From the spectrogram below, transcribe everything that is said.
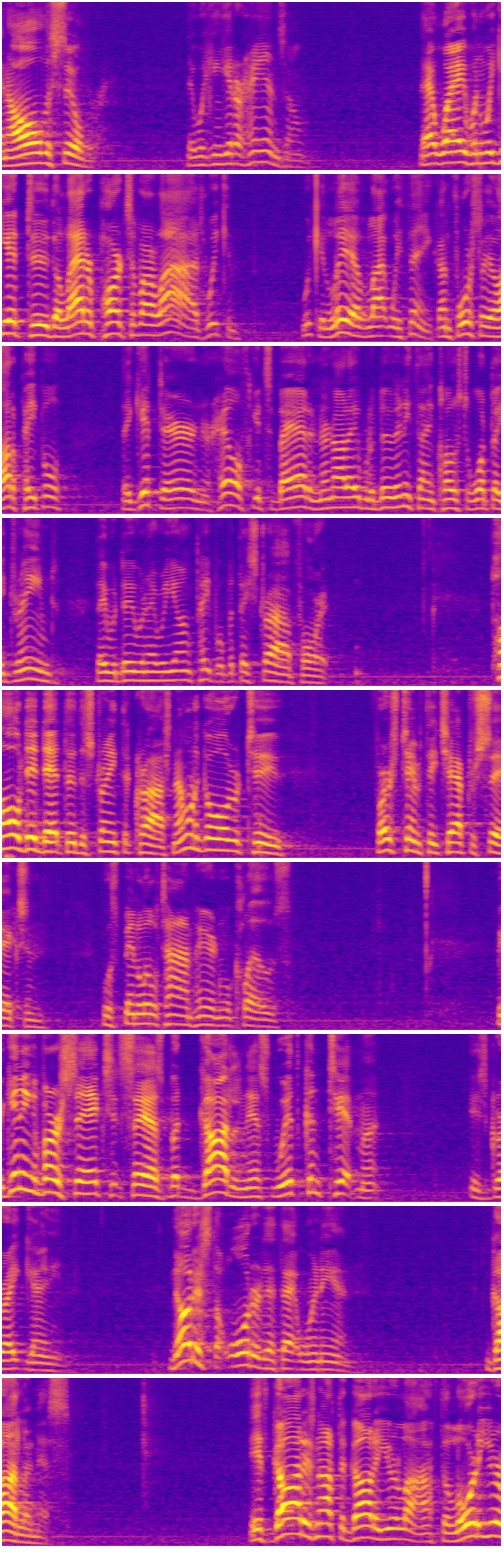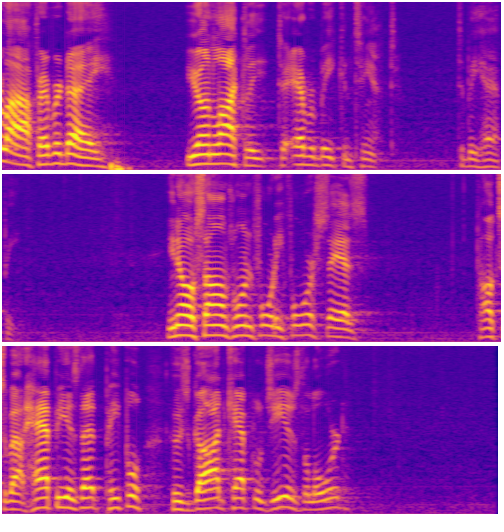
and all the silver that we can get our hands on. That way, when we get to the latter parts of our lives, we can, we can live like we think. Unfortunately, a lot of people, they get there and their health gets bad and they're not able to do anything close to what they dreamed they would do when they were young people, but they strive for it. Paul did that through the strength of Christ. Now I want to go over to 1 Timothy chapter 6, and we'll spend a little time here and we'll close. Beginning in verse 6, it says, But godliness with contentment is great gain. Notice the order that that went in godliness. If God is not the God of your life, the Lord of your life every day, you're unlikely to ever be content, to be happy. You know, Psalms 144 says, talks about happy is that people whose God, capital G, is the Lord.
